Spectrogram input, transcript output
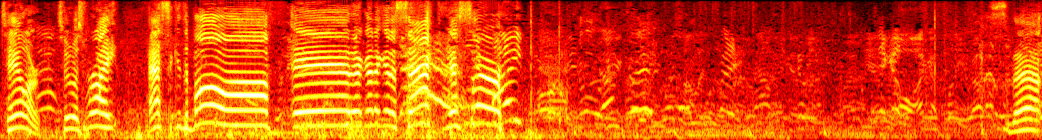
Taylor to his right. Has to get the ball off. And they're going to get a sack. Yes, sir. Snap.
